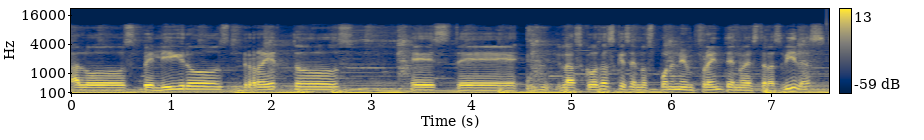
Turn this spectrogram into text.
a los peligros, retos, este, las cosas que se nos ponen enfrente en nuestras vidas.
